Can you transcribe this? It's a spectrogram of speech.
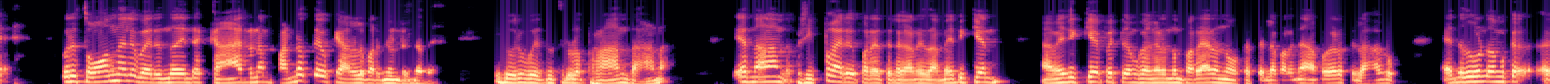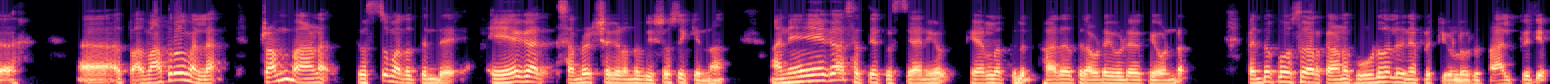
ഒരു തോന്നൽ വരുന്നതിന്റെ കാരണം പണ്ടത്തെയൊക്കെ ആളുകൾ പറഞ്ഞുകൊണ്ടിരുന്നത് ഇതൊരു വിധത്തിലുള്ള ഭ്രാന്താണ് എന്നാണ്. പക്ഷെ ഇപ്പം ആരും പറയത്തില്ല. കാരണം ഇത് അമേരിക്കൻ അമേരിക്കയെ പറ്റി നമുക്ക് അങ്ങനെയൊന്നും പറയാനൊന്നും നോക്കത്തില്ല പറഞ്ഞ അപകടത്തിലാകും. എന്നതുകൊണ്ട് നമുക്ക് മാത്രവുമല്ല ട്രംപാണ് ക്രിസ്തു മതത്തിന്റെ ഏക സംരക്ഷകരെന്ന് വിശ്വസിക്കുന്ന അനേക സത്യക്രിസ്ത്യാനികൾ കേരളത്തിലും ഭാരതത്തിലും അവിടെ ഇവിടെയൊക്കെ ഉണ്ട്. പെന്തക്കോസുകാർക്കാണ് കൂടുതൽ ഇതിനെപ്പറ്റിയുള്ള ഒരു താല്പര്യം.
